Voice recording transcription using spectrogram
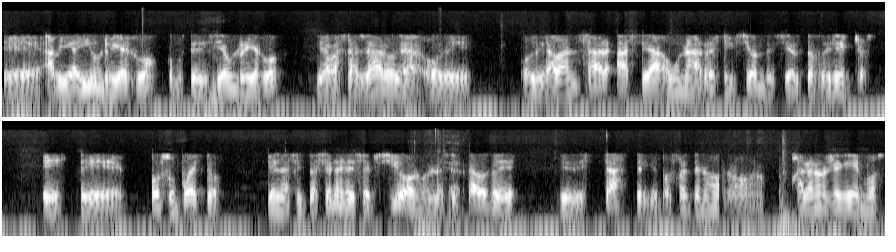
eh, había ahí un riesgo, como usted decía, un riesgo de avasallar o de, o de o de avanzar hacia una restricción de ciertos derechos. Este, por supuesto, que en las situaciones de excepción o en los Claro. estados de, de desastre, que por suerte no, no, ojalá no lleguemos,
